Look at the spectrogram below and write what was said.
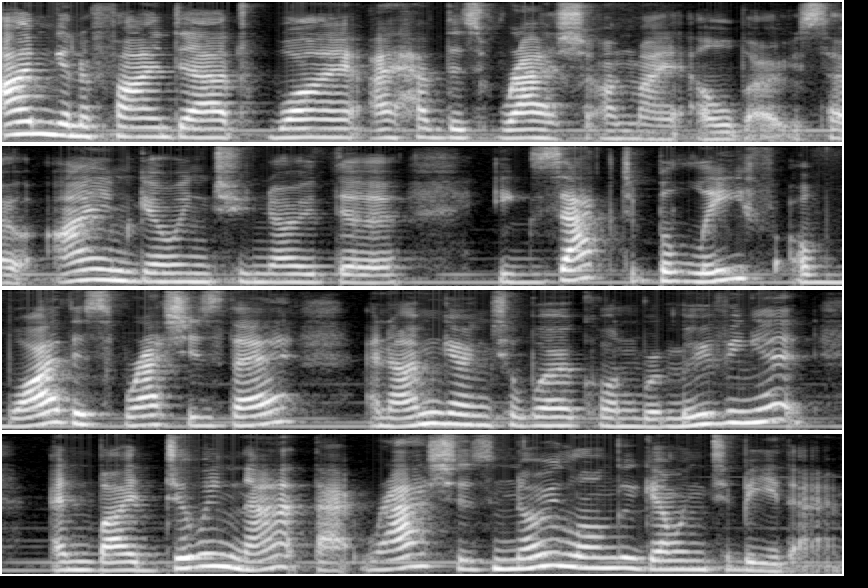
I'm going to find out why I have this rash on my elbow. So I am going to know the exact belief of why this rash is there and I'm going to work on removing it. And by doing that, that rash is no longer going to be there.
